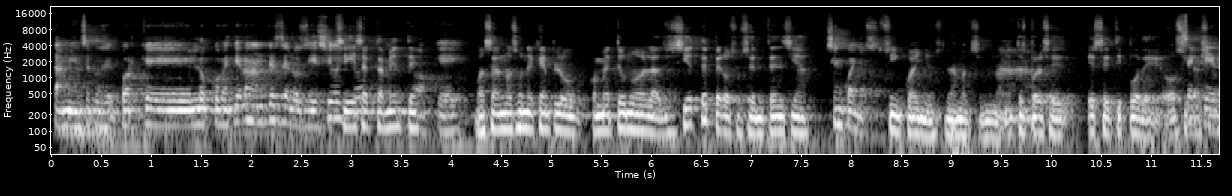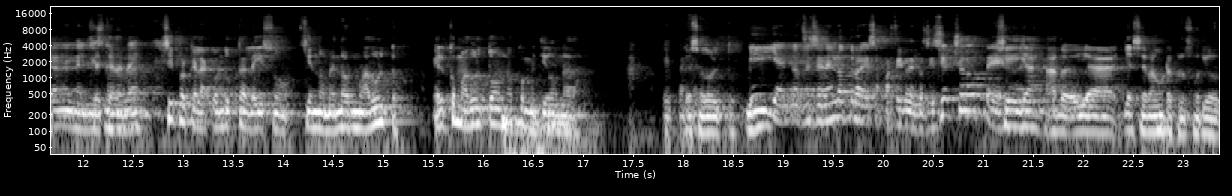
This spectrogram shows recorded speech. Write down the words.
También se consigue, porque lo cometieron antes de los 18. Sí, exactamente. Ok. O sea, no es un ejemplo, comete uno de los 17, pero su sentencia. 5 años. 5 años, la máximo. ¿no? Ah. Entonces, por ese, ese tipo de oscilación. Se quedan en el Se mismo quedan lugar. ahí. Sí, porque la conducta le hizo siendo menor, no adulto. Él como adulto no ha cometido nada. Ok, perfecto. Es adulto. Y ya entonces en el otro es a partir de los 18. te- Sí, ya, ya, ya se va a un reclusorio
